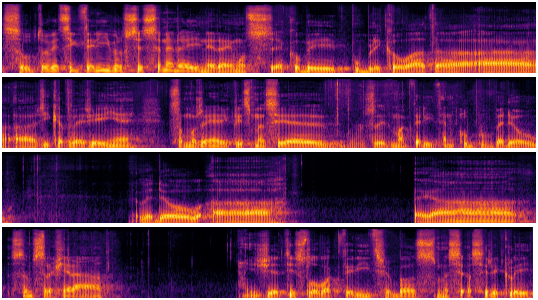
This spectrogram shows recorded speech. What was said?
jsou to věci, které prostě se nedají, nedají moc jakoby publikovat a, a, a říkat veřejně. Samozřejmě řekli jsme si je s lidmi, kteří ten klub vedou, vedou a já jsem strašně rád, že ty slova, které třeba jsme si asi řekli,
